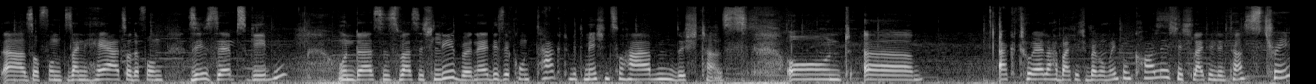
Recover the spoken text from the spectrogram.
also von seinem Herz oder von sich selbst geben. Und das ist, was ich liebe, ne? diesen Kontakt mit Menschen zu haben durch Tanz. Und äh, aktuell arbeite ich bei Momentum College, ich leite den Tanzstream.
